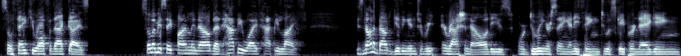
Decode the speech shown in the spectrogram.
So thank you all for that, guys. So let me say finally now that happy wife, happy life. is not about giving in to re- irrationalities or doing or saying anything to escape her nagging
